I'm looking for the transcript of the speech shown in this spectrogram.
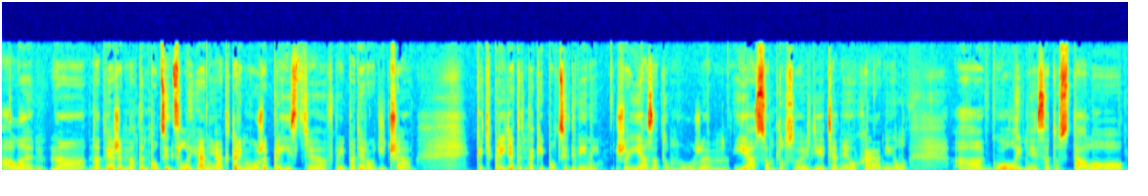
ale nadviažem na ten pocit zlyhania, ktorý môže prísť v prípade rodiča, keď príde ten taký pocit viny, že ja za to môžem, ja som to svoje dieťa neochránil, kvôli mne sa to stalo,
